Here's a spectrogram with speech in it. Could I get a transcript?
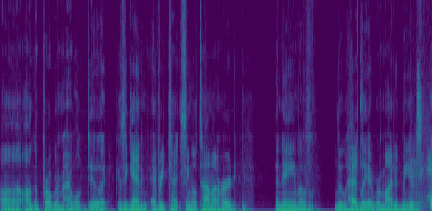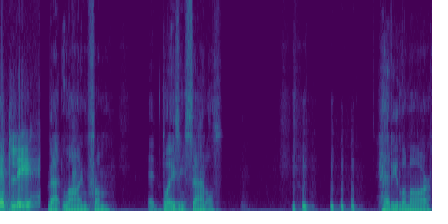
uh, on the program, I will do it. Because again, every t- single time I heard the name of Lou Hedley, it reminded me it's of Hedley. that line from Hedley. Blazing Saddles. Hedy Lamarr.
